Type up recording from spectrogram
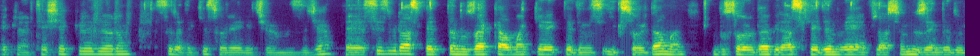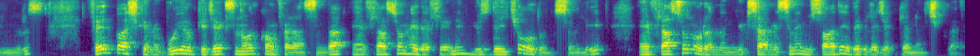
Tekrar teşekkür ediyorum. Sıradaki soruya geçiyorum hızlıca. Ee, siz biraz FED'den uzak kalmak gerek dediniz ilk soruda ama bu soruda biraz FED'in ve enflasyonun üzerinde duruyoruz. Fed Başkanı bu yılki Jackson Hole konferansında enflasyon hedeflerinin %2 olduğunu söyleyip enflasyon oranının yükselmesine müsaade edebileceklerini açıkladı.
